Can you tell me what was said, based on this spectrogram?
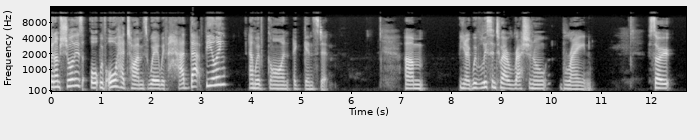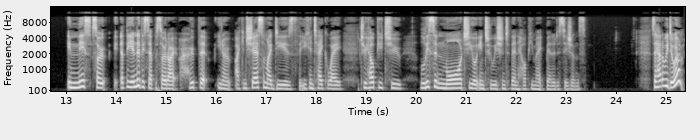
But I'm sure there's all, we've all had times where we've had that feeling and we've gone against it. Um, you know, we've listened to our rational brain. So in this, so at the end of this episode, I hope that, you know, I can share some ideas that you can take away to help you to listen more to your intuition to then help you make better decisions. So how do we do it?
